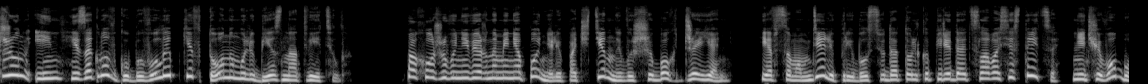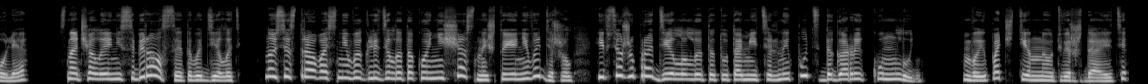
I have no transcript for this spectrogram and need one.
Джун Инь, изогнув губы в улыбке, в тон ему любезно ответил. «Похоже, вы неверно меня поняли, почтенный высший бог Джеянь. Я в самом деле прибыл сюда только передать слова сестрицы, ничего более. Сначала я не собирался этого делать, но сестра во сне выглядела такой несчастной, что я не выдержал и все же проделал этот утомительный путь до горы Кунлунь. Вы, почтенный, утверждаете,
